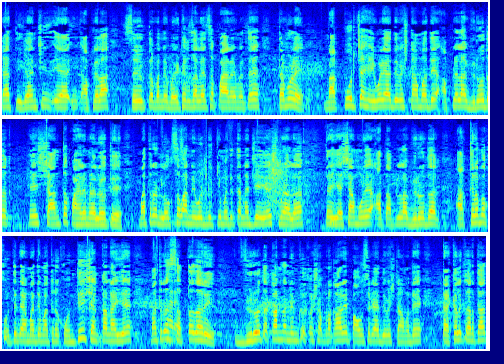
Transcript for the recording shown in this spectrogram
या तिघांची आपल्याला संयुक्तपणे बैठक झाल्याचं पाहायला मिळतंय. त्यामुळे नागपूरच्या हिवाळी अधिवेशनामध्ये आपल्याला विरोधक हे शांत पाहायला मिळाले होते. मात्र लोकसभा निवडणुकीमध्ये त्यांना जे यश मिळालं त्या यशामुळे आता आपल्याला विरोधक आक्रमक होतील यामध्ये मात्र कोणतीही शंका नाहीये. मात्र सत्ताधारी विरोधकांना नेमकं कशा प्रकारे पावसाळी अधिवेशनामध्ये टॅकल करतात?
